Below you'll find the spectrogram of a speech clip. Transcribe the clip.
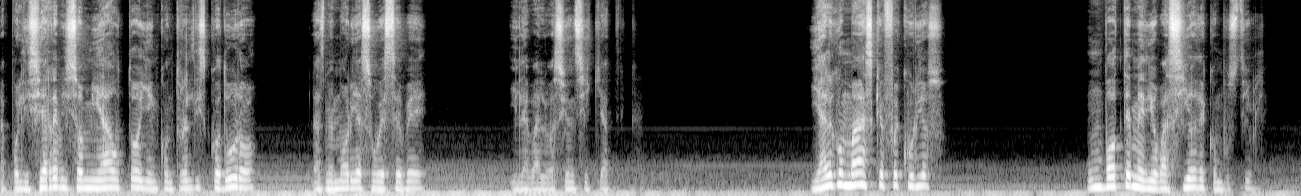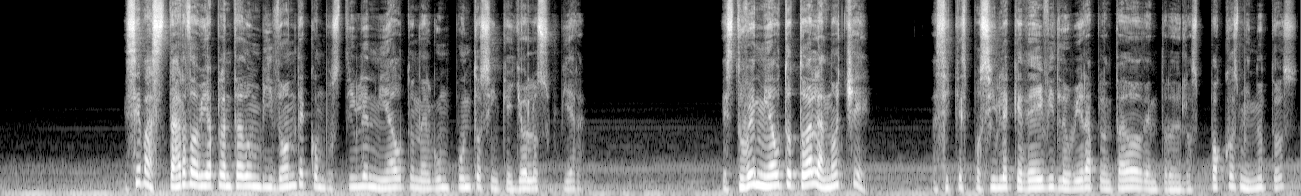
la policía revisó mi auto y encontró el disco duro, las memorias USB y la evaluación psiquiátrica. Y algo más que fue curioso. Un bote medio vacío de combustible. Ese bastardo había plantado un bidón de combustible en mi auto en algún punto sin que yo lo supiera. Estuve en mi auto toda la noche, así que es posible que David lo hubiera plantado dentro de los pocos minutos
